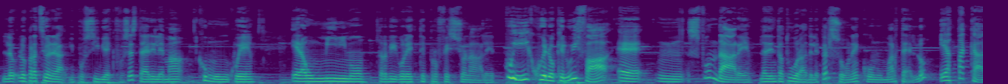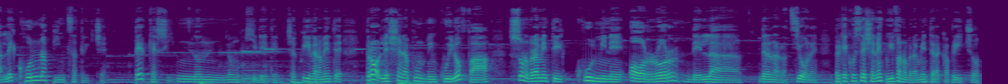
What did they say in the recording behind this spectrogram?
l'operazione era impossibile che fosse sterile, ma comunque era un minimo, tra virgolette, professionale. Qui quello che lui fa è mh, mm, sfondare la dentatura delle persone con un martello e attaccarle con una pinzatrice. Perché sì, non, non, chiedete. Cioè, qui veramente. Però le scene appunto in cui lo fa sono veramente il culmine horror della, della narrazione. Perché queste scene qui fanno veramente raccapriccio.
